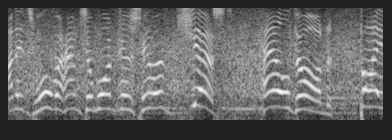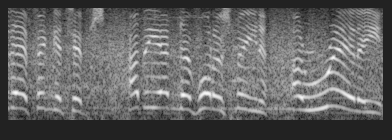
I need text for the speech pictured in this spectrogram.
and it's Wolverhampton Wanderers who have just held on by their fingertips at the end of what has been a really,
